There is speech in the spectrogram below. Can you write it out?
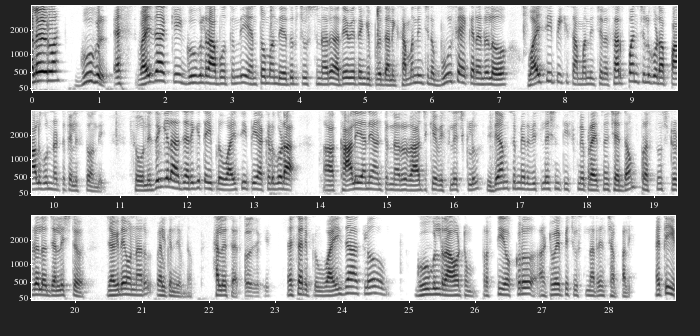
హలో ఎవరివన్ గూగుల్ ఎస్ వైజాగ్కి గూగుల్ రాబోతుంది. ఎంతోమంది ఎదురు చూస్తున్నారు. అదేవిధంగా ఇప్పుడు దానికి సంబంధించిన భూసేకరణలో వైసీపీకి సంబంధించిన సర్పంచులు కూడా పాల్గొన్నట్టు తెలుస్తోంది. సో నిజంగా ఇలా జరిగితే ఇప్పుడు వైసీపీ అక్కడ కూడా ఖాళీ అని అంటున్నారు రాజకీయ విశ్లేషకులు. ఇదే అంశం మీద విశ్లేషణ తీసుకునే ప్రయత్నం చేద్దాం. ప్రస్తుతం స్టూడియోలో జర్నలిస్ట్ జగదేవ్ ఉన్నారు. వెల్కమ్ చెప్దాం. హలో సార్. ఎస్ సార్ ఇప్పుడు వైజాగ్లో గూగుల్ రావటం ప్రతి ఒక్కరూ అటువైపే చూస్తున్నారని చెప్పాలి. అయితే ఈ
